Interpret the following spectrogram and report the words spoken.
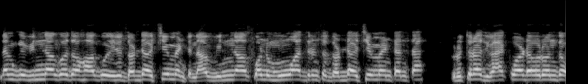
ನಮ್ಗೆ ವಿನ್ ಆಗೋದು ಹಾಗೂ ಇದು ದೊಡ್ಡ ಅಚೀವ್ಮೆಂಟ್ ನಾವು ವಿನ್ ಹಾಕೊಂಡು ಮೂವ್ ಆದ್ರಂತ ದೊಡ್ಡ ಅಚೀವ್ಮೆಂಟ್ ಅಂತ ಋತುರಾಜ್ ಗಾಯಕ್ವಾಡ್ ಅವರೊಂದು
